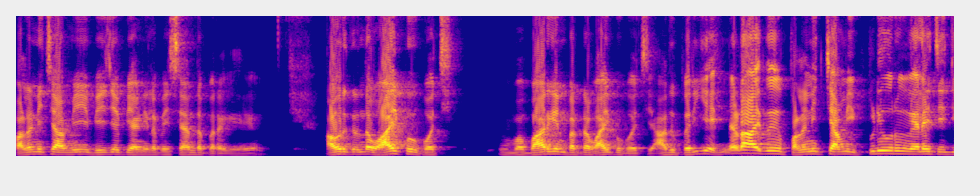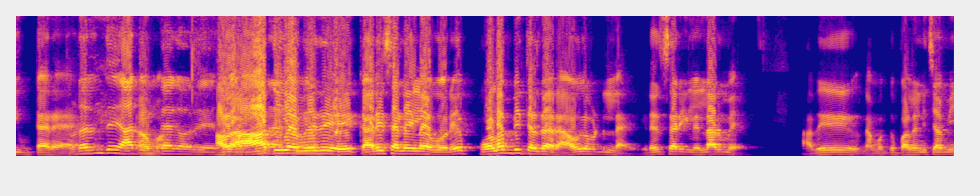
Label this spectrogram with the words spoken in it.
பழனிசாமி பிஜேபி அணியில் போய் சேர்ந்த பிறகு அவருக்கு இருந்த வாய்ப்பு போச்சு. பார்கெயின் பண்ற வாய்ப்பு போச்சு. அது பெரிய என்னடா இது பழனிசாமி இப்படி ஒரு வேலையை செஞ்சு விட்டாரு? தொடர்ந்து அவர் அதிக மீது கரிசனையில ஒரே புலம்பி தள்ளுறாரு. அவங்க மட்டும் இல்ல இடதுசாரிகள் எல்லாருமே. அது நமக்கு பழனிசாமி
